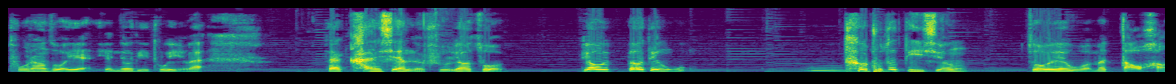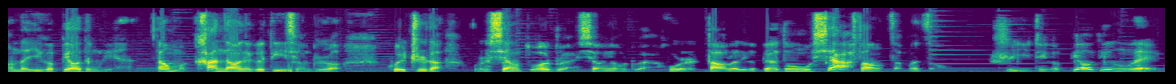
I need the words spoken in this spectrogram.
图上作业、研究地图以外，在看线的时候要做标标定物。嗯，特殊的地形作为我们导航的一个标定点。当我们看到那个地形之后，会知道我是向左转、向右转，或者到了这个标定物下方怎么走，是以这个标定位。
